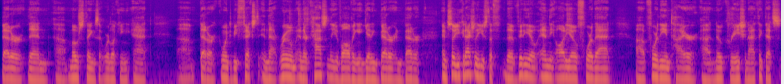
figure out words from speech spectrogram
better than uh, most things that we're looking at um, that are going to be fixed in that room. And they're constantly evolving and getting better and better. And so you could actually use the, the video and the audio for that uh, for the entire uh, creation. I think that's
